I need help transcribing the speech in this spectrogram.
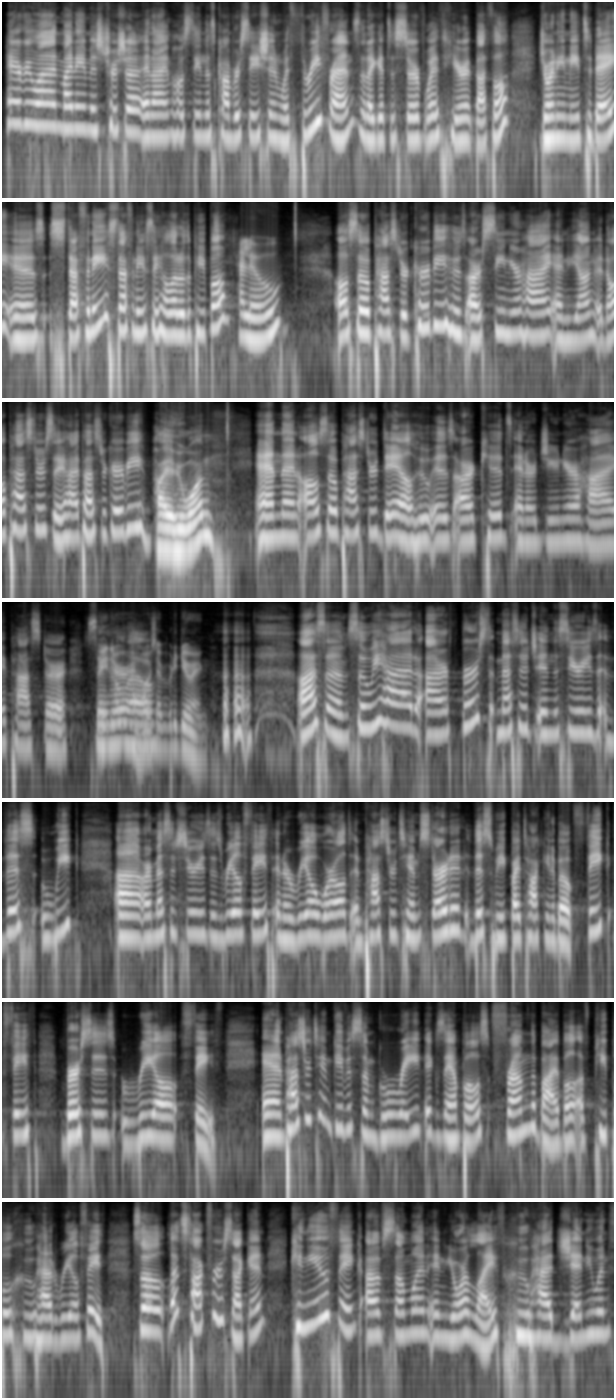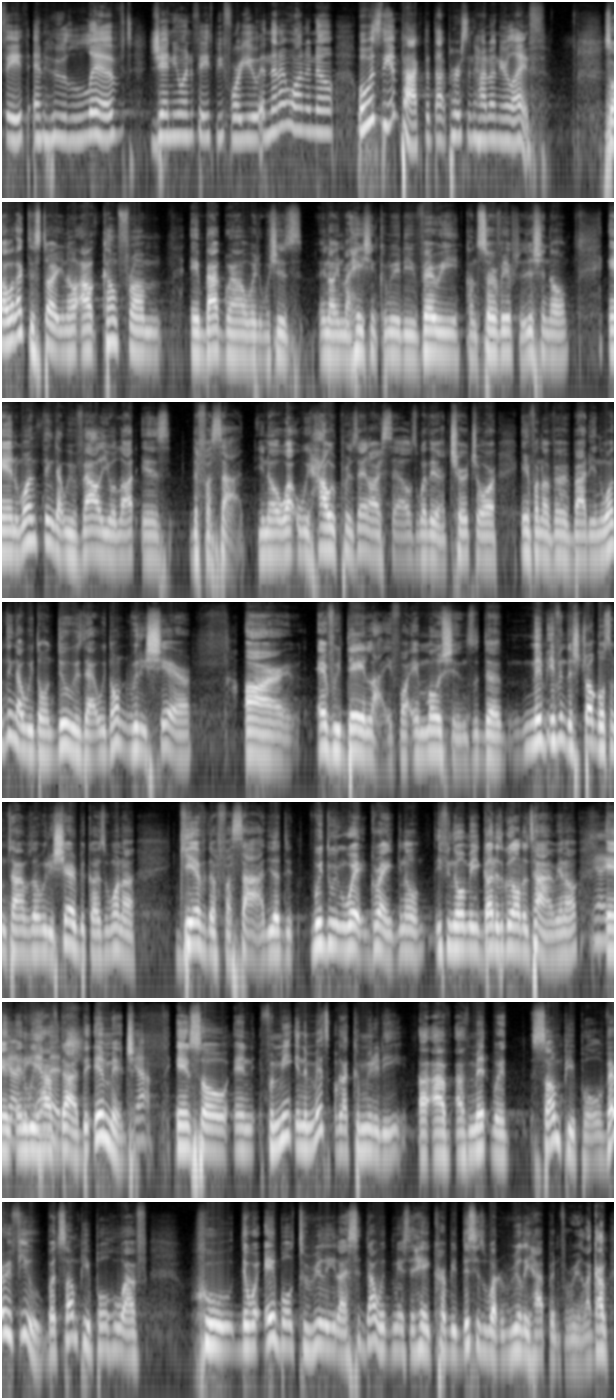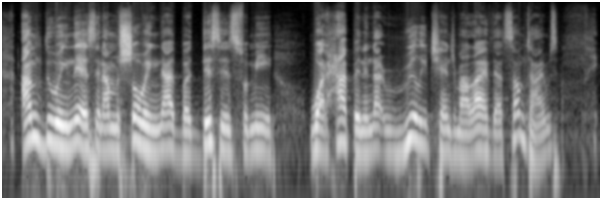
Hey everyone, my name is Trisha, and I'm hosting this conversation with three friends that I get to serve with here at Bethel. Joining me today is Stephanie. Stephanie, say hello to the people. Hello. Also, Pastor Kirby, who's our senior high and young adult pastor. Say hi, Pastor Kirby. Hi, everyone. And then also Pastor Dale, who is our kids and our junior high pastor. Say Hey there, hello. how's everybody doing? Awesome. So we had our first message in the series this week. Uh, our message series is Real Faith in a Real World. And Pastor Tim started this week by talking about fake faith versus real faith. And Pastor Tim gave us some great examples from the Bible of people who had real faith. So let's talk for a second. Can you think of someone in your life who had genuine faith and who lived genuine faith before you? And then I want to know what was the impact that that person had on your life? So I would like to start. You know, I come from a background which, which is, you know, in my Haitian community, very conservative, traditional, and one thing that we value a lot is the facade. You know, what we how we present ourselves, whether at church or in front of everybody. And one thing that we don't do is that we don't really share our everyday life or emotions. The maybe even the struggle sometimes we don't really share because we want to give the facade. You know, we're doing way, great. You know, if you know me, God is good all the time. You know, Yeah, and yeah, and we have that the image. Yeah. And so, and for me, in the midst of that community, uh, I've I've met with some people, very few, but some people who have who they were able to really like sit down with me and say, "Hey, Kirby, this is what really happened for real. Like I'm I'm doing this and I'm showing that, but this is for me what happened, and that really changed my life. That sometimes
